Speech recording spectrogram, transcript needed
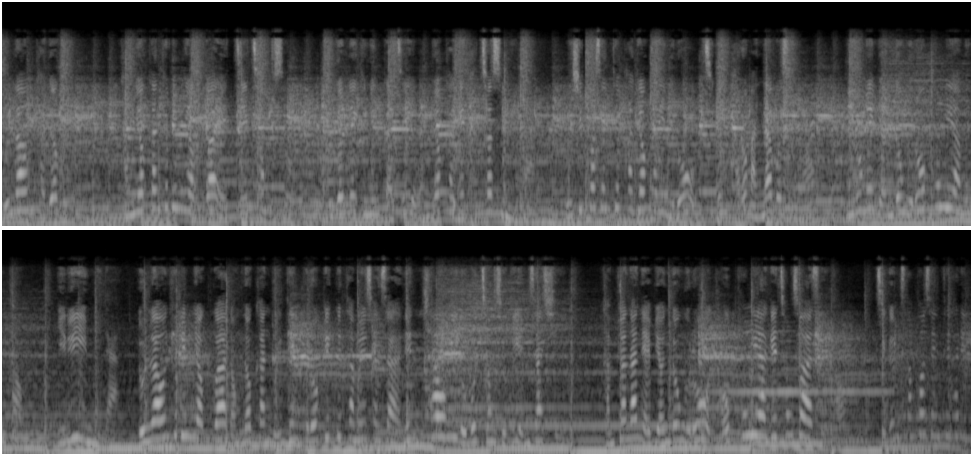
놀라운 가격으로 강력한 흡입력과 엣지 청소, 물걸레 기능까지 완벽하게 갖췄습니다. 50% 파격 할인으로 지금 바로 만나보세요. 미롬의 면동으로 편리함은 더 1위입니다. 놀라운 흡입력과 넉넉한 물탱크로 깨끗함을 선사하는 샤오미 로봇 청소기 M40. 간편한 앱 연동으로 더욱 편리하게 청소하세요. 지금 3% 할인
